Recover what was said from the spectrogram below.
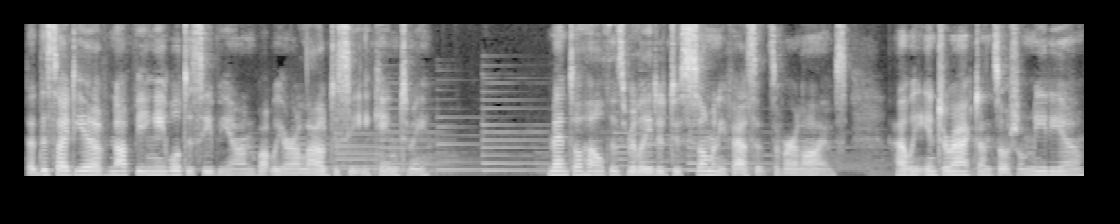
that this idea of not being able to see beyond what we are allowed to see came to me. Mental health is related to so many facets of our lives how we interact on social media,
